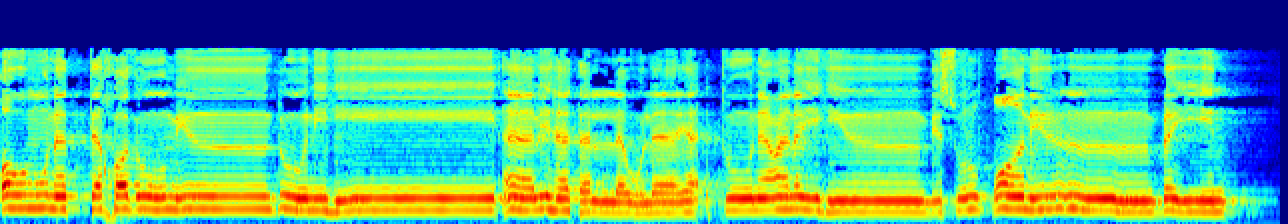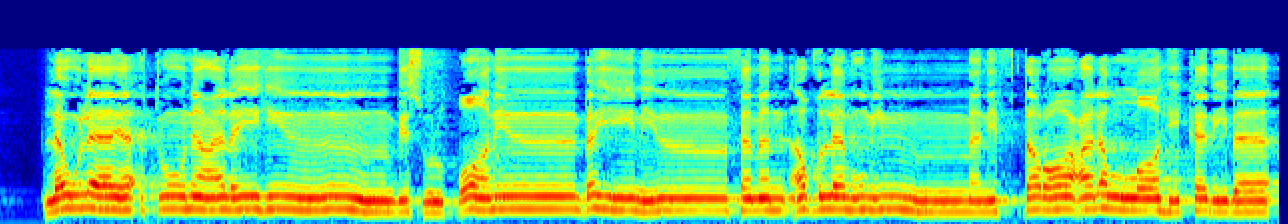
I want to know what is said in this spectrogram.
قَوْمُنَا اتَّخَذُوا مِن دُونِهِ آلِهَةً لَّوْلَا يَأْتُونَ عَلَيْهِم بِسُلْطَانٍ بَيِّنٍ. لولا يأتون عليهم بسلطان بين. فمن أظلم ممن افترى على الله كذبا.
